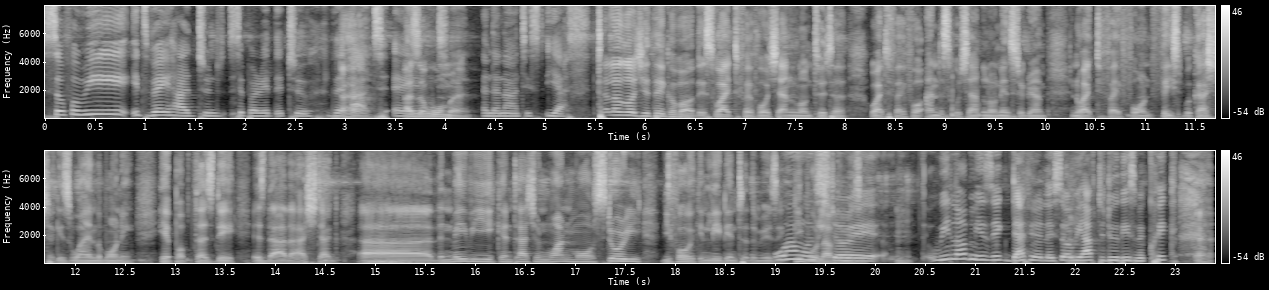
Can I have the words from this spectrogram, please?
So for me it's very hard to separate the two the Uh-huh. art and, As a woman. and an artist. Yes. Tell us what you think about this. Y254 channel on Twitter, Y254 underscore channel on Instagram, and Y254 on Facebook. Hashtag is Why in the Morning. Hip Hop Thursday is the other hashtag. Uh, then maybe you can touch on one more story before we can lead into the music. one People more love the music. Mm-hmm. story we love music definitely so we have to do this very quick Uh-huh.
